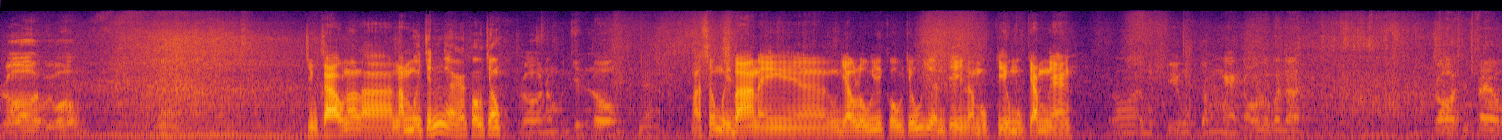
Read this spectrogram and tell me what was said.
Rồi 14 Chiều cao nó là 59 nha các cô chú. Rồi 59 luôn. Dạ. Mã số 13 này con giao lưu với cô chú với anh chị là 1 triệu 100 ngàn. Rồi 1 triệu 100 ngàn đổ luôn anh ơi. Rồi tiếp theo.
